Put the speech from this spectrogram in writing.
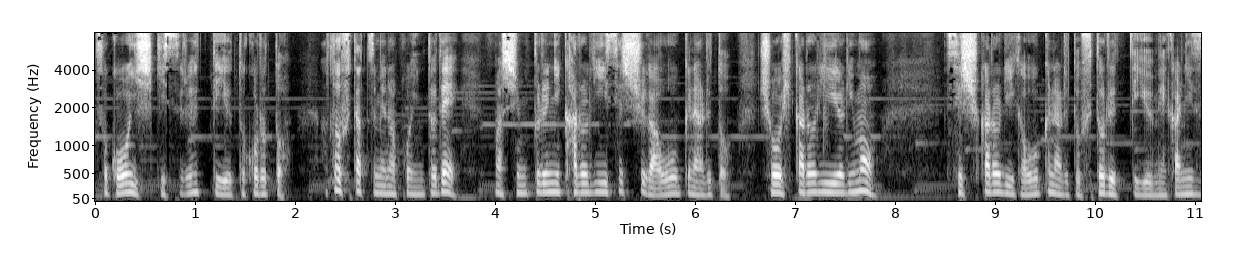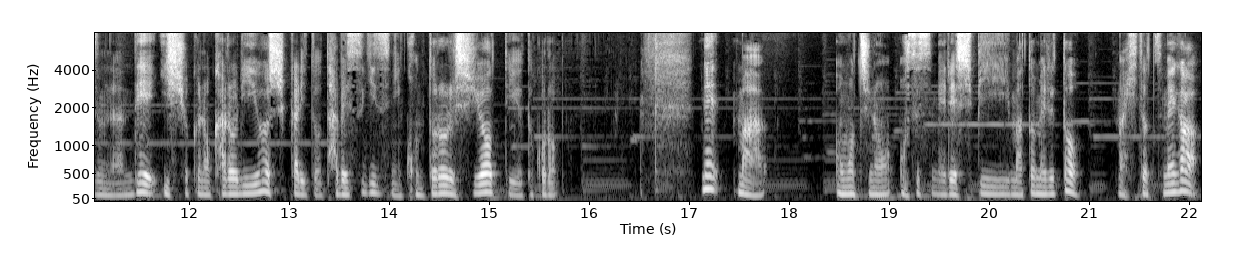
そこを意識するっていうところとあと2つ目のポイントで、まあ、シンプルにカロリー摂取が多くなると消費カロリーよりも摂取カロリーが多くなると太るっていうメカニズムなんで1食のカロリーをしっかりと食べ過ぎずにコントロールしようっていうところ。でまあお餅のおすすめレシピまとめると、まあ、1つ目が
